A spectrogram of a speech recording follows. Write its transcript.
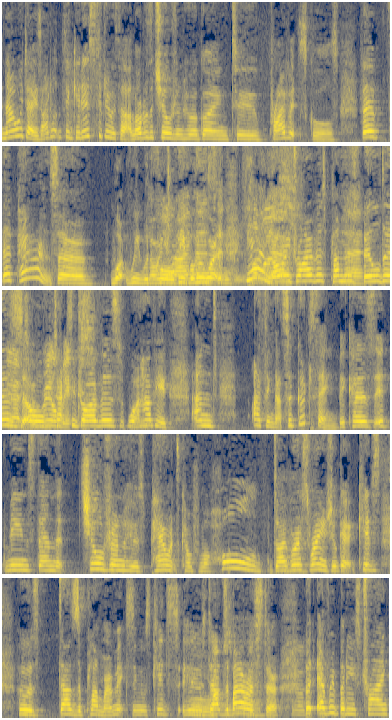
nowadays, I don't think it is to do with that. A lot of the children who are going to private schools, their their parents are what we would Lorry call people who were yeah plumbers. lorry drivers, plumbers, Yeah. builders, Yeah, or taxi mix. drivers, what have you. And I think that's a good thing because it means then that children whose parents come from a whole diverse range, you'll get kids whose dad's a plumber mixing with kids whose dad's a barrister, but everybody's trying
